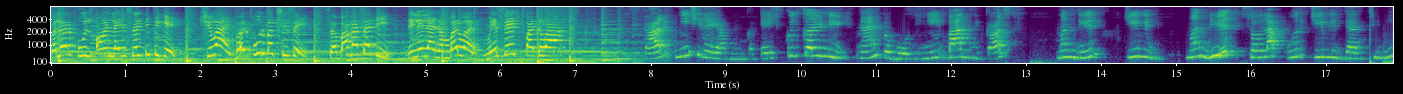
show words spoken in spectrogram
कलरफुल ऑनलाईन सर्टिफिकेट शिवाय भरपूर बक्षिसे सहभागासाठी दिलेल्या नंबरवर मेसेज पाठवा. नमस्कार मी श्रेया व्यंकटेश कुलकर्णी ज्ञान प्रबोधिनी बाल विद्यार्थिनी.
